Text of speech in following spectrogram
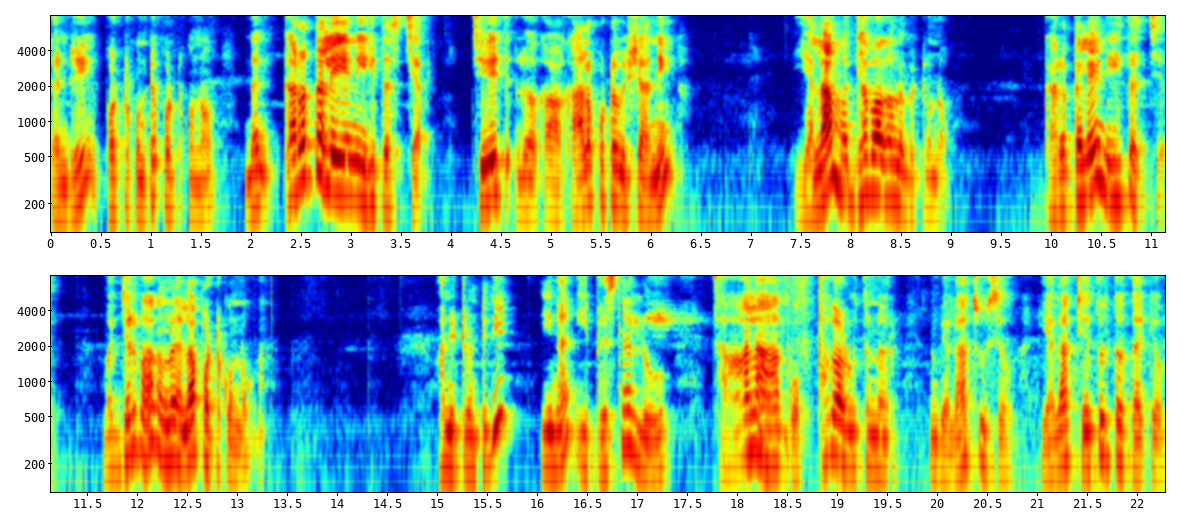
తండ్రి పట్టుకుంటే పట్టుకున్నాం. దాని కరతలేని హితశ్చ. చేతి కాలకుట విషయాన్ని ఎలా మధ్య భాగంలో పెట్టుకున్నావు కరతలే నిహితశ్చ మధ్య భాగంలో ఎలా పట్టుకున్నావు అనేటువంటిది ఈయన ఈ ప్రశ్నలు చాలా గొప్పగా అడుగుతున్నారు. నువ్వు ఎలా చూసావు? ఎలా చేతులతో తాకావు?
